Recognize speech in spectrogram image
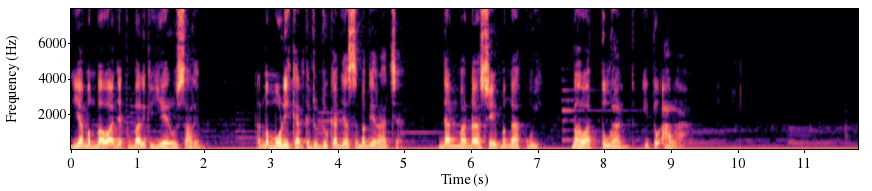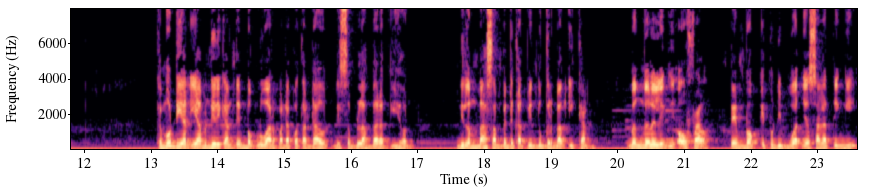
Ia membawanya kembali ke Yerusalem dan memulihkan kedudukannya sebagai raja. Dan Manasye mengakui bahwa Tuhan itu Allah. Kemudian ia mendirikan tembok luar pada kota Daud di sebelah barat Gihon, di lembah sampai dekat pintu gerbang ikan, mengelilingi Ovel. Tembok itu dibuatnya sangat tinggi,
